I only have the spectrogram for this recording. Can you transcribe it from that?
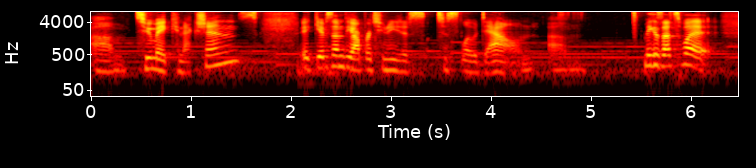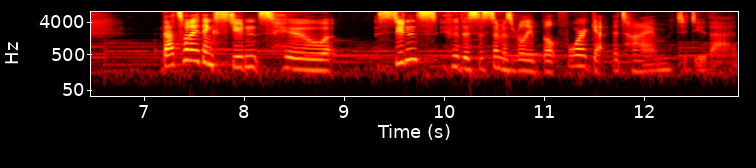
Um, to make connections, it gives them the opportunity to, to slow down um, because that's what that's what I think students who students who the system is really built for get the time to do that.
